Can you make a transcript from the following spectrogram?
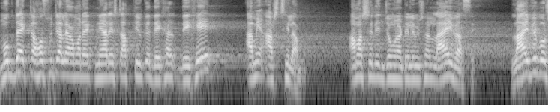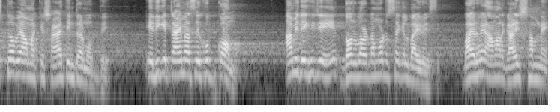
মুগ্ধা একটা হসপিটালে আমার এক নিয়ারেস্ট আত্মীয়কে দেখা, দেখে আমি আসছিলাম। আমার সেদিন যমুনা টেলিভিশন লাইভ আছে। লাইভে বসতে হবে আমাকে সাড়ে তিনটার মধ্যে। এদিকে টাইম আছে খুব কম। আমি দেখি যে দশ বারোটা মোটরসাইকেল বাইর হয়েছে বাইর হয়ে আমার গাড়ির সামনে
